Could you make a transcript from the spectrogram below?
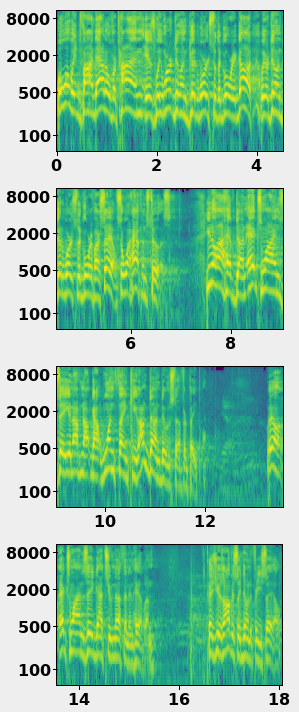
Well, what we find out over time is we weren't doing good works to the glory of God, we were doing good works to the glory of ourselves. So what happens to us? You know, I have done X, Y, and Z, and I've not got one thank you. I'm done doing stuff for people. Well, X, Y, and Z got you nothing in heaven because you was obviously doing it for yourself.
